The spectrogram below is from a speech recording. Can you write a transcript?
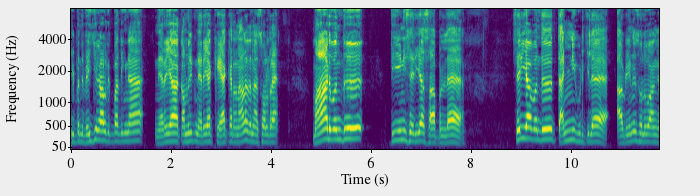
இப்போ இந்த வெய்ய காலத்துக்கு பார்த்தீங்கன்னா நிறையா கம்ப்ளீட் நிறையா கேட்குறதுனால அதை நான் சொல்கிறேன் மாடு வந்து தீனி சரியாக சாப்பிடல. சரியாக வந்து தண்ணி குடிக்கல அப்படின்னு சொல்லுவாங்க.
